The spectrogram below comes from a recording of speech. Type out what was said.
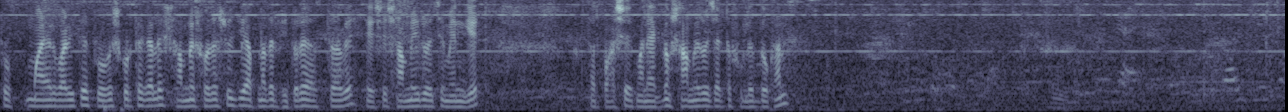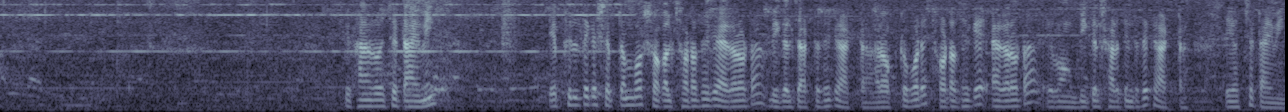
তো মায়ের বাড়িতে প্রবেশ করতে গেলে সামনে সোজাসুজি আপনাদের ভিতরে আসতে হবে। এসে সামনেই রয়েছে মেন গেট তার পাশে মানে একদম সামনে রয়েছে একটা ফুলের দোকান। এখানে রয়েছে টাইমিং এপ্রিল থেকে সেপ্টেম্বর সকাল ছটা থেকে এগারোটা, বিকেল চারটে থেকে আটটা, আর অক্টোবরে ছটা থেকে এগারোটা এবং বিকেল সাড়ে তিনটে থেকে আটটা। এই হচ্ছে টাইমিং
